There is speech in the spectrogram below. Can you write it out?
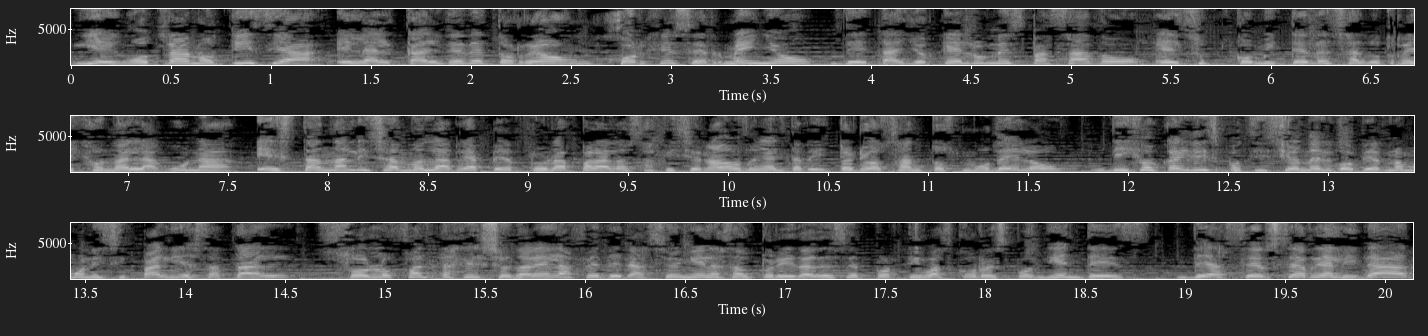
Y en otra noticia, el alcalde de Torreón, Jorge Cermeño, detalló que el lunes pasado el subcomité de salud regional Laguna está analizando la reapertura para los aficionados en el territorio Santos Modelo. Dijo que hay disposición del gobierno municipal y estatal, solo falta gestionar en la federación y en las autoridades deportivas correspondientes. De hacerse realidad,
